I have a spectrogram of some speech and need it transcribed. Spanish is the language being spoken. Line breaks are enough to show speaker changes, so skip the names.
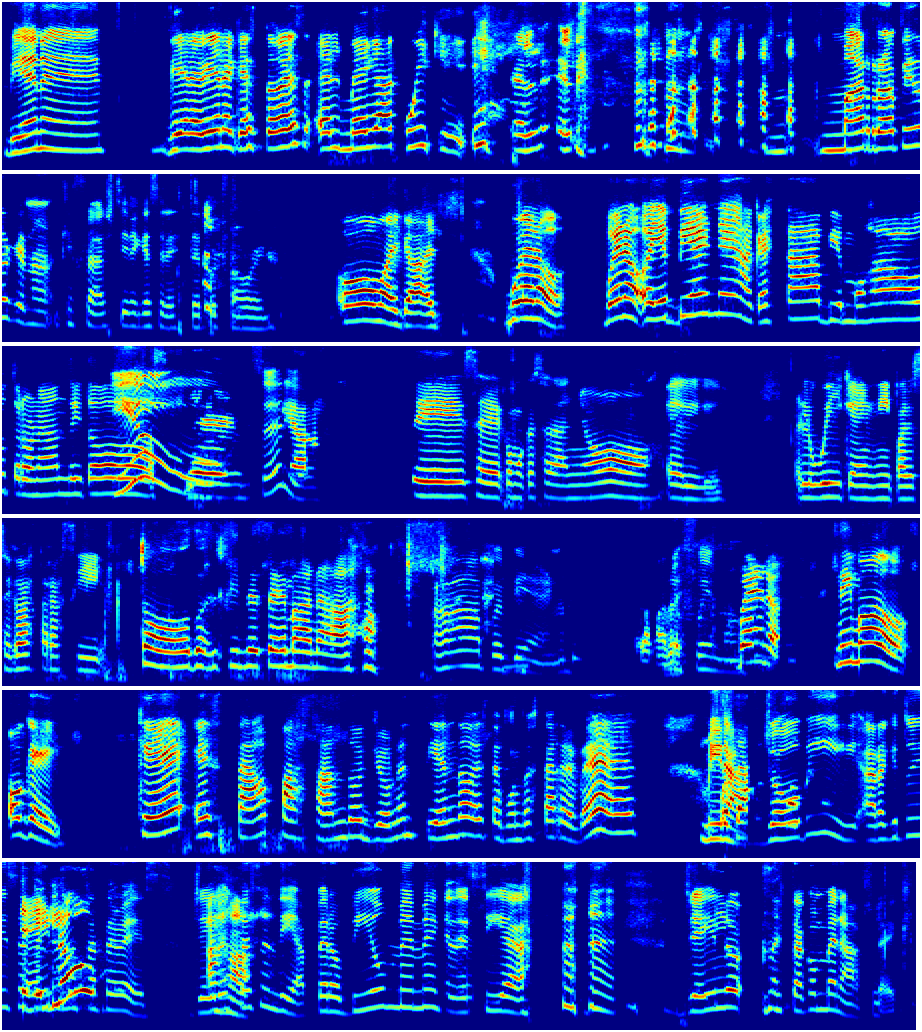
Viene.
Viene, viene, que esto es el mega quickie.
El, el- más rápido que, no, que Flash tiene que ser este, por favor.
Oh my gosh. Bueno, bueno, hoy es viernes, acá está bien mojado, tronando y todo. Eh,
¿En serio?
Sí, se, como que se dañó el, el weekend y parece que va a estar así todo el fin de semana.
Ah, pues bien. Nos fuimos.
Bueno, ni modo. Ok, ¿qué está pasando? Yo no entiendo, este punto está al revés.
Mira,
Otra-
yo vi, ahora que tú dices que está al revés, J-Lo está encendida, pero vi un meme que decía, J-Lo está con Ben Affleck,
